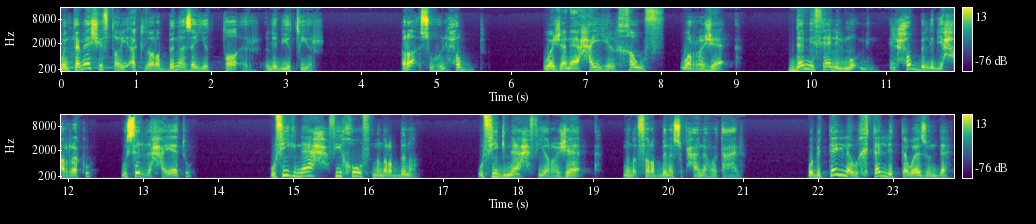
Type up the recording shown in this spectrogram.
وانت ماشي في طريقك لربنا زي الطائر اللي بيطير. رأسه الحب وجناحيه الخوف والرجاء. ده مثال المؤمن الحب اللي بيحركه وسر حياته وفي جناح في خوف من ربنا وفي جناح في رجاء من في ربنا سبحانه وتعالى. وبالتالي لو اختل التوازن ده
